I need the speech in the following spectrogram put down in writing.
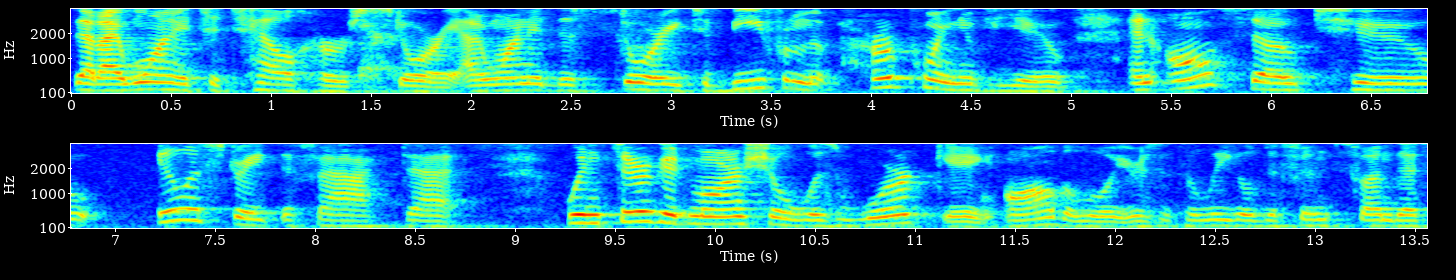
that I wanted to tell her story. I wanted this story to be from the, her point of view and also to illustrate the fact that when Thurgood Marshall was working, all the lawyers at the Legal Defense Fund, that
